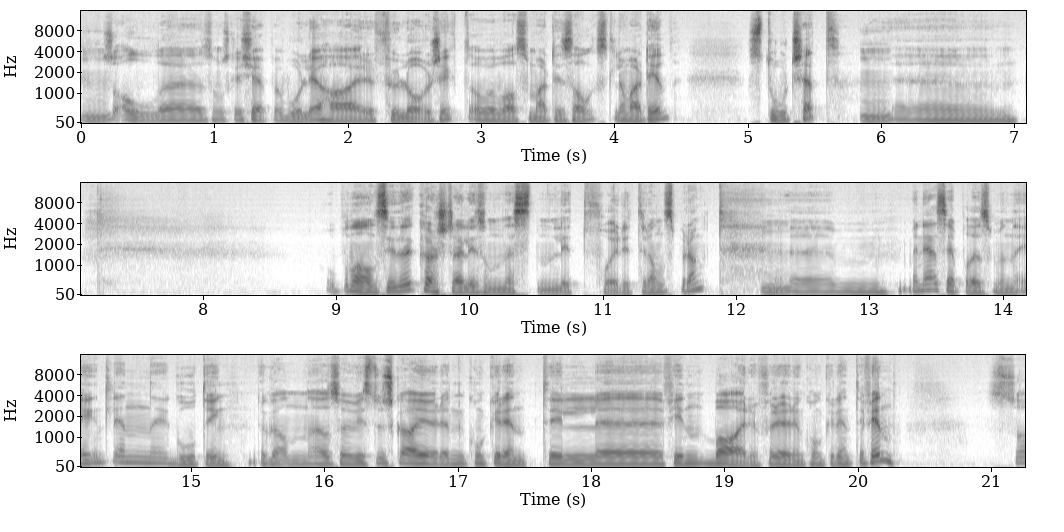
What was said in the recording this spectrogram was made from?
Mm. Så alle som skal kjøpe bolig har full oversikt over hva som er til salgs til enhver tid. Stort sett. Mm. Uh, Og på den annen side, kanskje det er liksom nesten litt for transparent. Mm. Uh, Men jeg ser på det som en, egentlig en god ting. Du kan, altså hvis du skal gjøre en konkurrent til uh, Finn bare for å gjøre en konkurrent til Finn, så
